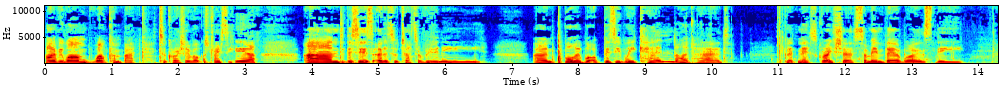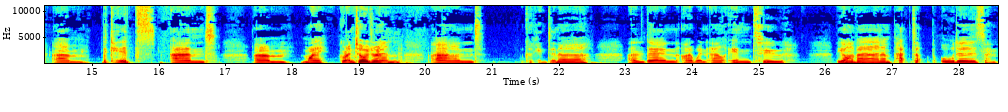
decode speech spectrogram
Hi everyone, welcome back to Crochet Rocks. Tracy here, and this is a little chatteroony. And boy, what a busy weekend I've had. Goodness gracious! I mean, there was the um, the kids and um, my grandchildren and cooking dinner, and then I went out into the van and packed up orders and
